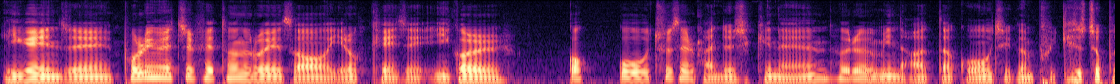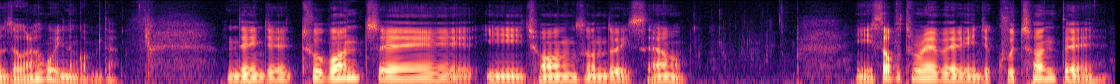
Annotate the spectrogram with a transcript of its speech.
이게 이제 폴링 웨지 패턴으로 해서 이렇게 이제 이걸 꺾고 추세를 반전시키는 흐름이 나왔다고 지금 기술적 분석을 하고 있는 겁니다. 근데 이제 두 번째 이 저항선도 있어요. 이 서프트 레벨이 이제 9,000대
